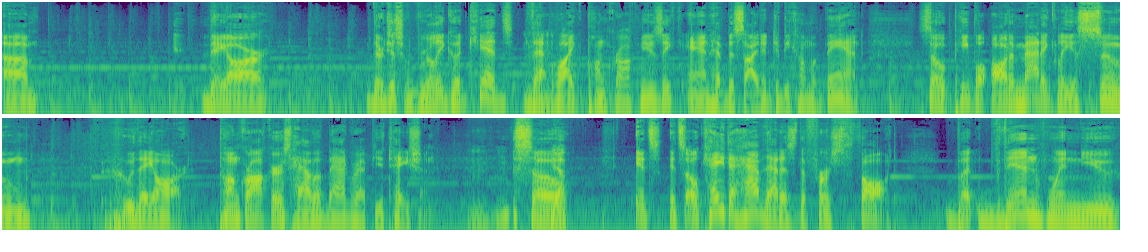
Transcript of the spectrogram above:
Um, they are they're just really good kids that like punk rock music and have decided to become a band. So people automatically assume who they are. Punk rockers have a bad reputation. So Yep. it's it's okay to have that as the first thought. But then when you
